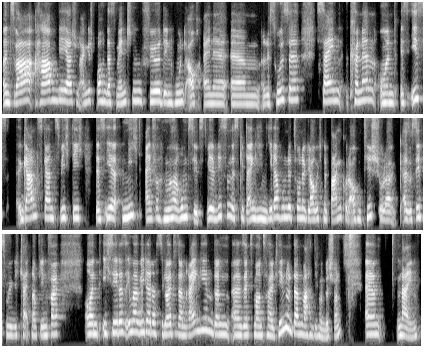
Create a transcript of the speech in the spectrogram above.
Und zwar haben wir ja schon angesprochen, dass Menschen für den Hund auch eine ähm, Ressource sein können. Und es ist ganz, ganz wichtig, dass ihr nicht einfach nur herumsitzt. Wir wissen, es gibt eigentlich in jeder Hundezone, glaube ich, eine Bank oder auch einen Tisch oder also Sitzmöglichkeiten auf jeden Fall. Und ich sehe das immer wieder, dass die Leute dann reingehen und dann äh, setzen wir uns halt hin und dann machen die Hunde schon. Ähm, Nein,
